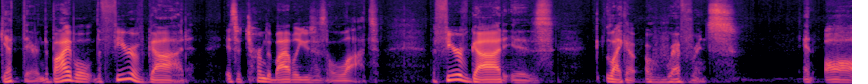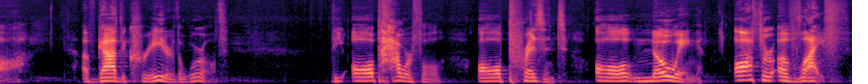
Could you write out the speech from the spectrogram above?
get there? In the Bible, the fear of God is a term the Bible uses a lot. The fear of God is like a, a reverence and awe of God, the creator of the world, the all powerful, all present, all knowing author of life.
